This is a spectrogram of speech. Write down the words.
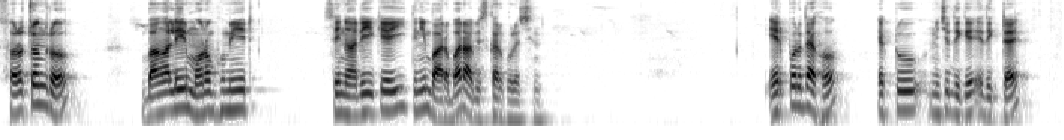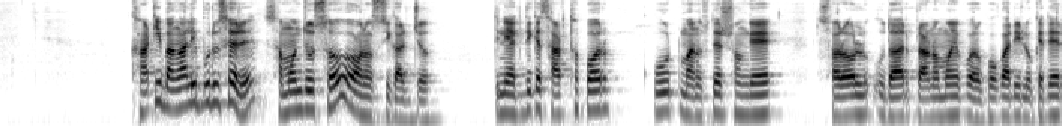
শরৎচন্দ্র বাঙালির মনোভূমির সেই নারীকেই তিনি বারবার আবিষ্কার করেছেন। এরপরে দেখো, একটু নিচের দিকে, এদিকটায়। খাঁটি বাঙালি পুরুষের সামঞ্জস্য ও অনস্বীকার্য। তিনি একদিকে স্বার্থপর, কূট মানুষদের সঙ্গে সরল, উদার, প্রাণময়, পরোপকারী লোকেদের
